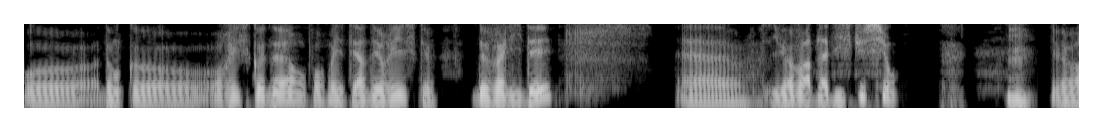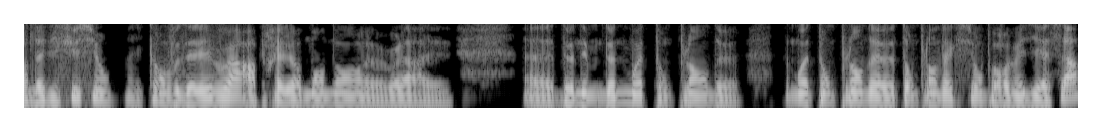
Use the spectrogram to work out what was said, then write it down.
au, donc au, risque honneur, au propriétaire du risque, de valider, euh, il va y avoir de la discussion. Hmm. Il va y avoir de la discussion. Et quand vous allez le voir après, leur demandant, euh, voilà, euh, donne-moi ton plan de, moi ton plan de, ton plan d'action pour remédier à ça.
